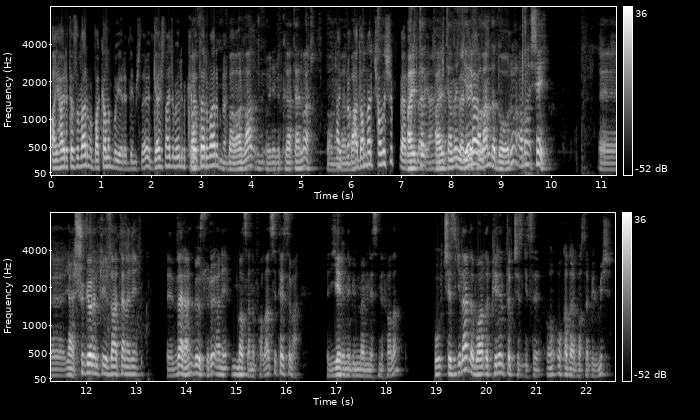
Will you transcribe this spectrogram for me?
Ay haritası var mı? Bakalım bu yere demişler. Evet gerçekten acaba böyle bir krater Bak- var mı? Var var. Öyle bir krater var. Ona Hayır, ben baktım. adamlar çalışıp vermişler Harita, yani. haritanın Çok yeri. Helal falan olsun. da doğru ama şey e, yani şu görüntüyü zaten hani veren bir sürü hani NASA'nın falan sitesi var. Yerini bilmem nesini falan. Bu çizgiler de bu arada printer çizgisi. O, o kadar basabilmiş.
